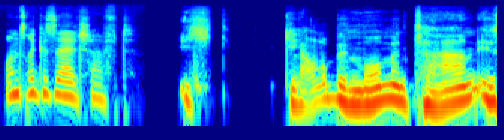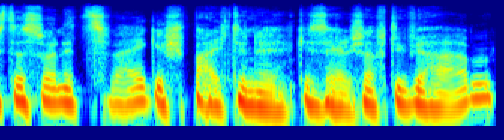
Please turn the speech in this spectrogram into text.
unsere Gesellschaft? Ich glaube, momentan ist das so eine zweigespaltene Gesellschaft, die wir haben.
